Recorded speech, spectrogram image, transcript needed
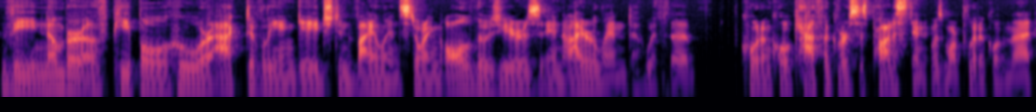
the number of people who were actively engaged in violence during all of those years in Ireland with the quote unquote Catholic versus Protestant. It was more political than that.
